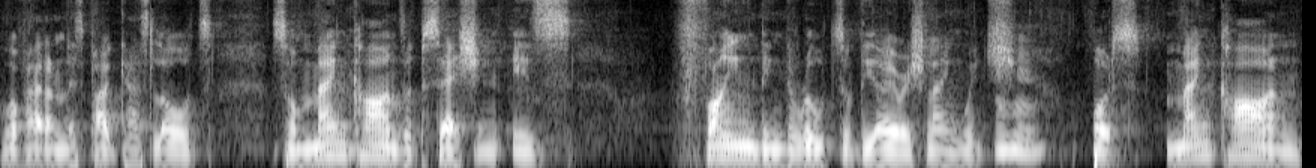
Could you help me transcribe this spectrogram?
who I've had on this podcast loads, so Manchán's obsession is finding the roots of the Irish language. Mm-hmm. But Manchán,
